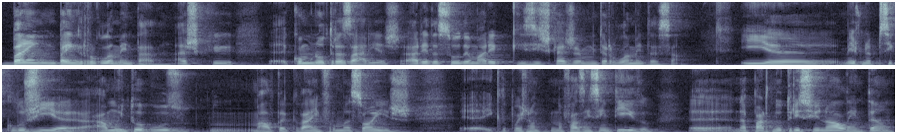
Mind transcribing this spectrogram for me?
bem, bem regulamentada. Acho que, eh, como noutras áreas, a área da saúde é uma área que exige que haja muita regulamentação. E eh, mesmo na psicologia há muito abuso, malta que dá informações eh, e que depois não, não fazem sentido. Eh, na parte nutricional, então,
